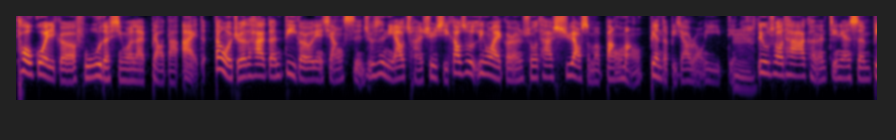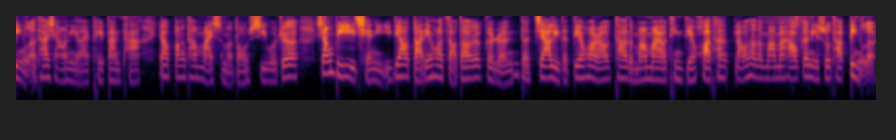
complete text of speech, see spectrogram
透过一个服务的行为来表达爱的，但我觉得它跟第一个有点相似，就是你要传讯息告诉另外一个人说他需要什么帮忙，变得比较容易一点。例如说他可能今天生病了，他想要你来陪伴他，要帮他买什么东西。我觉得相比以前，你一定要打电话找到那个人的家里的电话，然后他的妈妈要听电话，他然后他的妈妈还要跟你说他病了。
